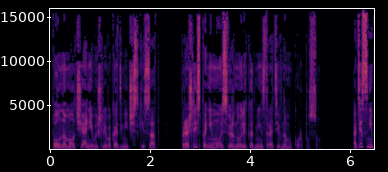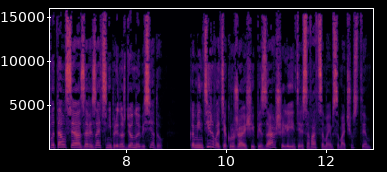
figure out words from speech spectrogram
В полном молчании вышли в академический сад, прошлись по нему и свернули к административному корпусу. Отец не пытался завязать непринужденную беседу, комментировать окружающий пейзаж или интересоваться моим самочувствием.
